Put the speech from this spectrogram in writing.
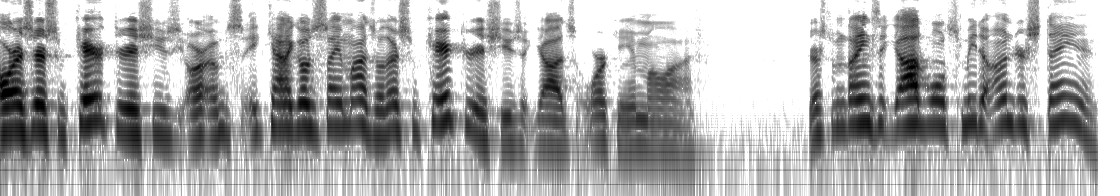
Or is there some character issues, or um, it kind of goes the same lines? Well, there's some character issues that God's working in my life. There's some things that God wants me to understand.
